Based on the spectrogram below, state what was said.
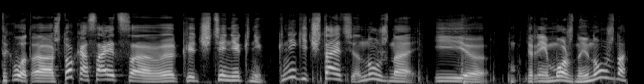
Так вот, а, что касается э, чтения книг. Книги читать нужно и... Вернее, можно и нужно.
